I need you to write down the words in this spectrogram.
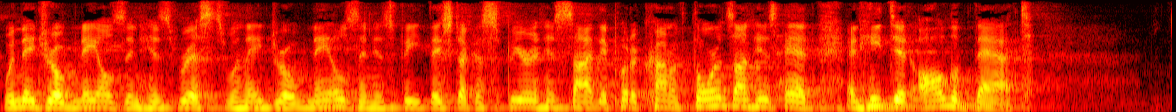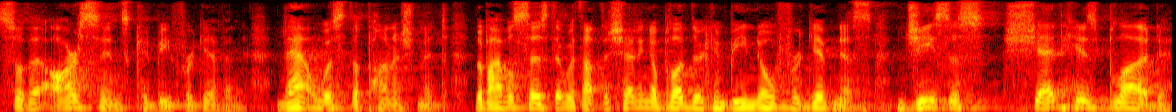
when they drove nails in his wrists, when they drove nails in his feet, they stuck a spear in his side, they put a crown of thorns on his head, and he did all of that so that our sins could be forgiven. That was the punishment. The Bible says that without the shedding of blood, there can be no forgiveness. Jesus shed his blood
